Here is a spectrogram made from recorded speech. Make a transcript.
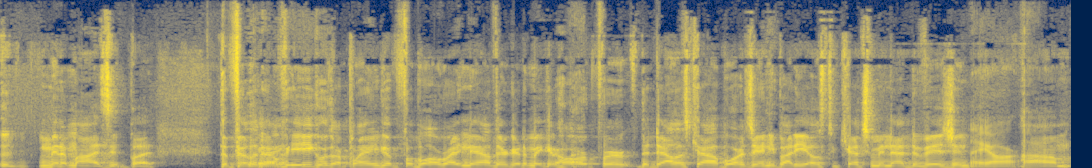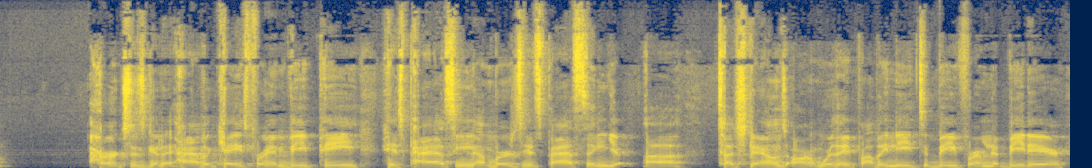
uh, minimize it. But – the Philadelphia Eagles are playing good football right now. They're going to make it hard for the Dallas Cowboys or anybody else to catch them in that division. They are. Um, Hurts is going to have a case for MVP. His passing numbers, his passing uh, touchdowns aren't where they probably need to be for him to be there.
